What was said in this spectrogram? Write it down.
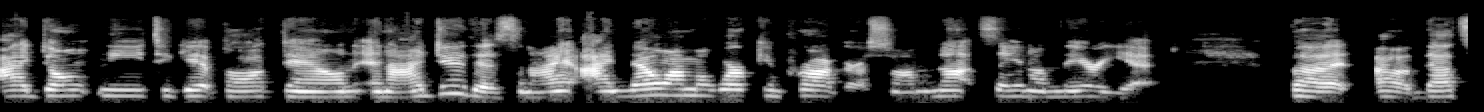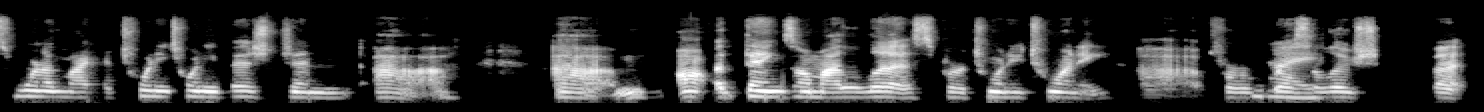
I don't need to get bogged down. And I do this, and I, I know I'm a work in progress, so I'm not saying I'm there yet but uh, that's one of my 2020 vision uh, um, uh, things on my list for 2020 uh, for Nice. resolution. But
